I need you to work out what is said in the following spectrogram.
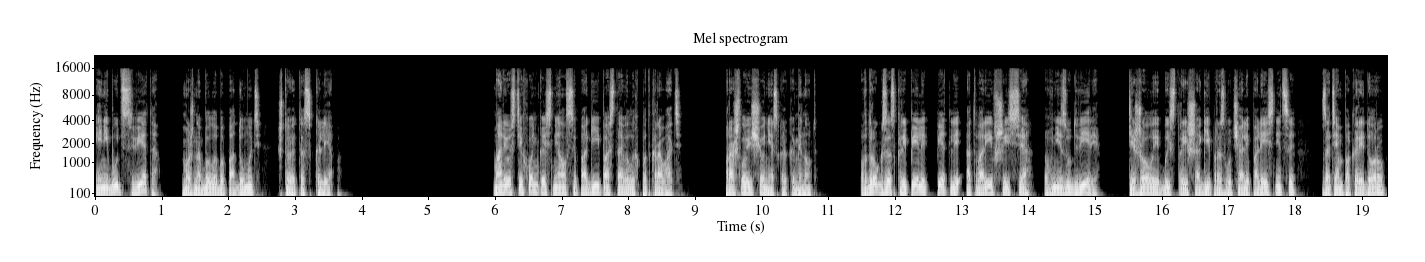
и не будь света, можно было бы подумать, что это склеп. Мариус тихонько снял сапоги и поставил их под кровать. Прошло еще несколько минут. Вдруг заскрипели петли отворившейся внизу двери, тяжелые быстрые шаги прозвучали по лестнице, затем по коридору,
